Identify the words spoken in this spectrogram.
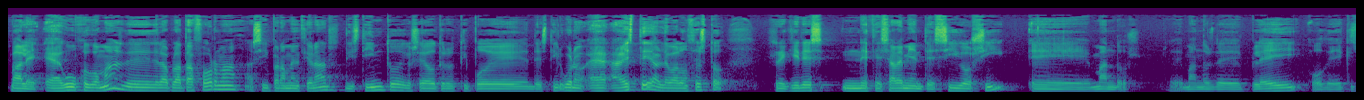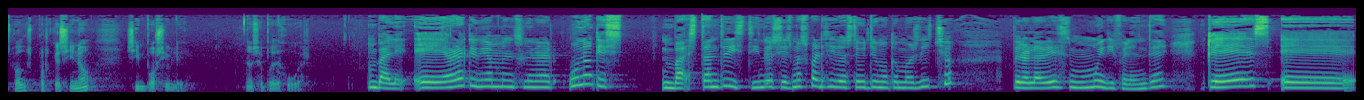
Vale, ¿eh, ¿algún juego más de, de la plataforma, así para mencionar, distinto, de que sea otro tipo de, de estilo? Bueno, a, a este, al de baloncesto, requieres necesariamente sí o sí eh, mandos, eh, mandos de Play o de Xbox, porque si no, es imposible, no se puede jugar. Vale, eh, ahora que voy a mencionar uno que es bastante distinto, si es más parecido a este último que hemos dicho, pero a la vez muy diferente, que es eh,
